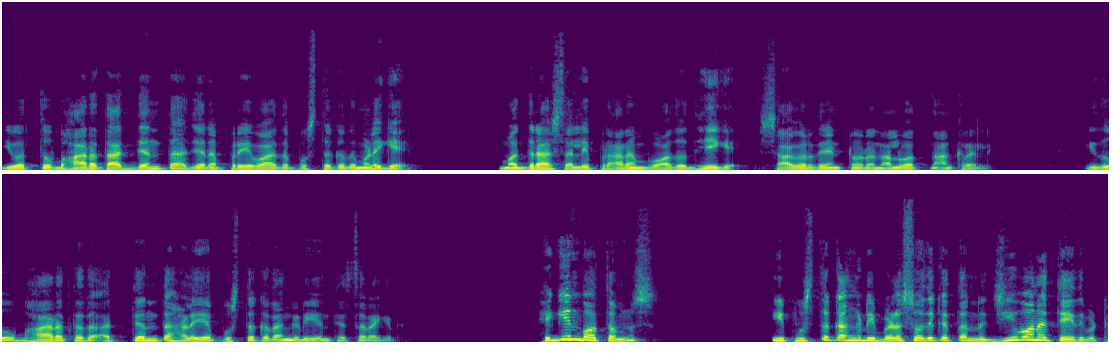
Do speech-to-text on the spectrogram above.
ಇವತ್ತು ಭಾರತಾದ್ಯಂತ ಜನಪ್ರಿಯವಾದ ಪುಸ್ತಕದ ಮಳಿಗೆ ಮದ್ರಾಸಲ್ಲಿ ಪ್ರಾರಂಭವಾದದ್ದು ಹೀಗೆ, ಸಾವಿರದ ಎಂಟುನೂರ ನಲವತ್ನಾಲ್ಕರಲ್ಲಿ. ಇದು ಭಾರತದ ಅತ್ಯಂತ ಹಳೆಯ ಪುಸ್ತಕದ ಅಂಗಡಿ ಅಂತ ಹೆಸರಾಗಿದೆ. ಹೆಗ್ಗಿನ್ ಬಾತಮ್ಸ್ ಈ ಪುಸ್ತಕ ಅಂಗಡಿ ಬೆಳೆಸೋದಕ್ಕೆ ತನ್ನ ಜೀವನ ತೆಗೆದುಬಿಟ್ಟ.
